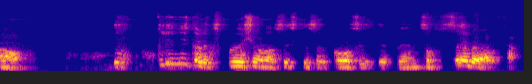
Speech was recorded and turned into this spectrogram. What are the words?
Now, clinical expression of cysticercosis depends on several factors.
